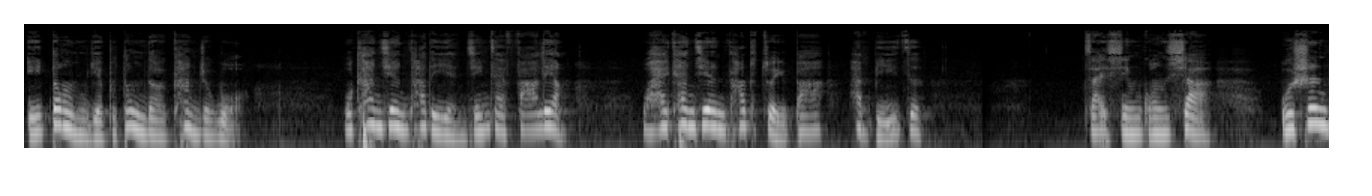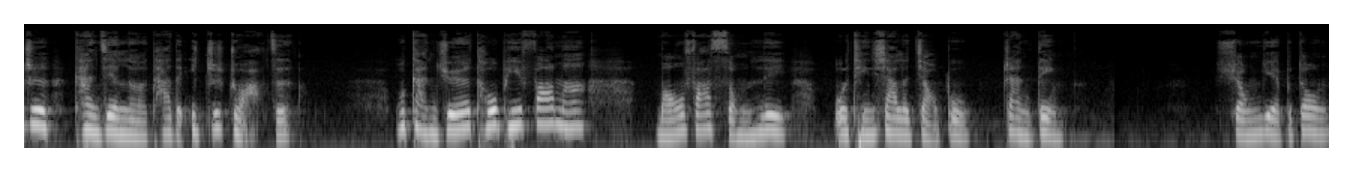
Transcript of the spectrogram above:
一动也不动地看着我。我看见它的眼睛在发亮，我还看见它的嘴巴和鼻子。在星光下，我甚至看见了他的一只爪子。我感觉头皮发麻，毛发耸立。我停下了脚步，站定。熊也不动。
